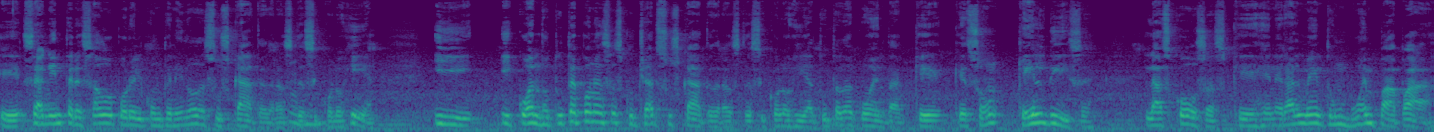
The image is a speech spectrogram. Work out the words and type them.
eh, se han interesado por el contenido de sus cátedras de psicología. Y, y, cuando tú te pones a escuchar sus cátedras de psicología, tú te das cuenta que, que, son, que él dice las cosas que generalmente un buen papá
